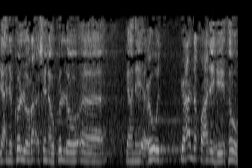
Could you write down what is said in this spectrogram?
يعني كل رأس أو كل آه، يعني عود يعلق عليه ثوب.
